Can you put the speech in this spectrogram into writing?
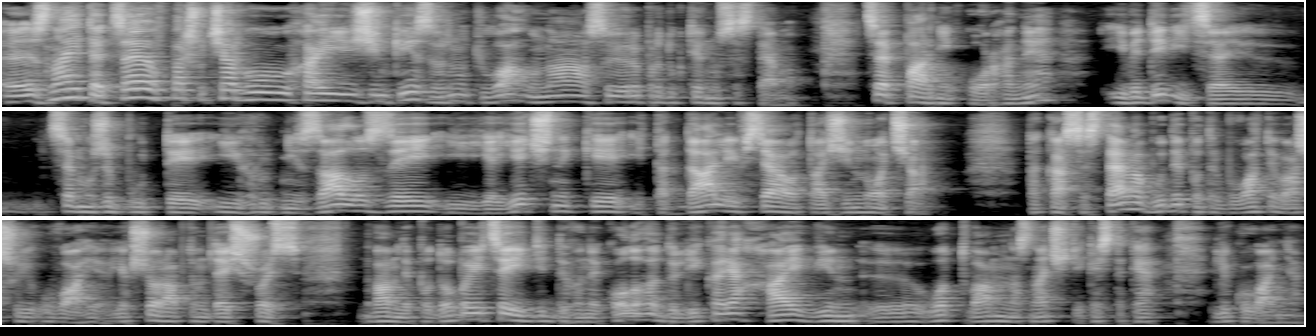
Е, Знаєте, це в першу чергу хай жінки звернуть увагу на свою репродуктивну систему. Це парні органи, і ви дивіться, е, це може бути і грудні залози, і яєчники, і так далі. Вся ота жіноча така система буде потребувати вашої уваги. Якщо раптом десь щось вам не подобається, йдіть до гінеколога, до лікаря, хай він е, от вам назначить якесь таке лікування.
